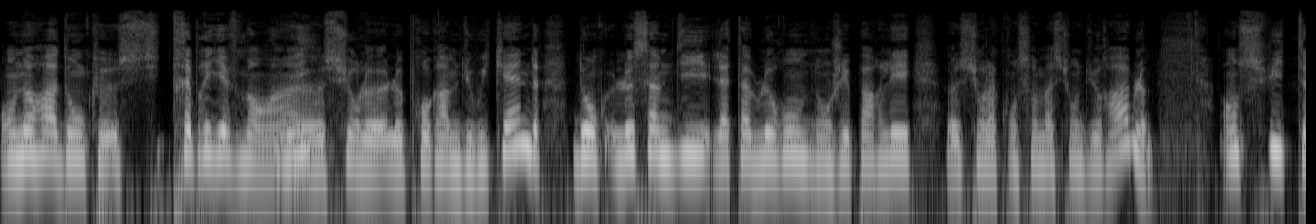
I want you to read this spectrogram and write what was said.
on aura donc euh, très brièvement hein, sur le, le, programme du week-end. Donc le samedi, la table ronde dont j'ai parlé sur la consommation durable. Ensuite,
